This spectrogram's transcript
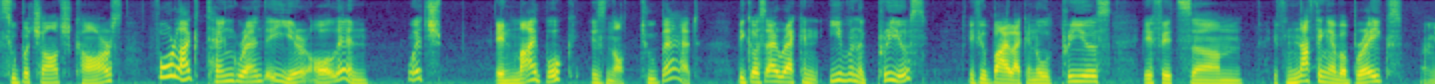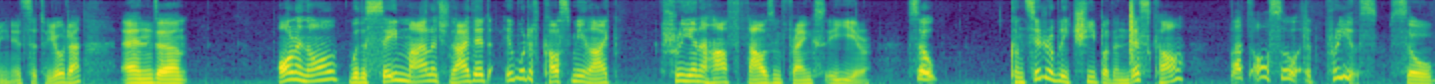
supercharged cars for like 10 grand a year all in, which in my book is not too bad. Because I reckon even a Prius, if you buy like an old Prius, if it's um, if nothing ever breaks, I mean it's a Toyota, and um, all in all, with the same mileage that I did, it would have cost me like three and a half thousand francs a year. So considerably cheaper than this car, but also a Prius. So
